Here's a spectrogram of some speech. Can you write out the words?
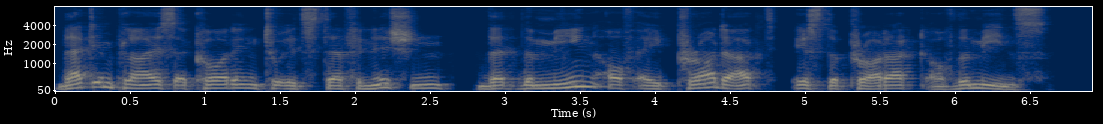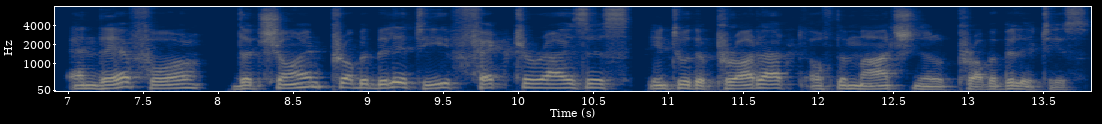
That implies, according to its definition, that the mean of a product is the product of the means. And therefore, the joint probability factorizes into the product of the marginal probabilities.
